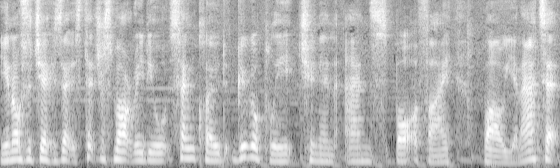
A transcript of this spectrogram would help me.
You can also check us out at Stitcher Smart Radio, SoundCloud, Google Play, TuneIn, and Spotify while you're at it.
